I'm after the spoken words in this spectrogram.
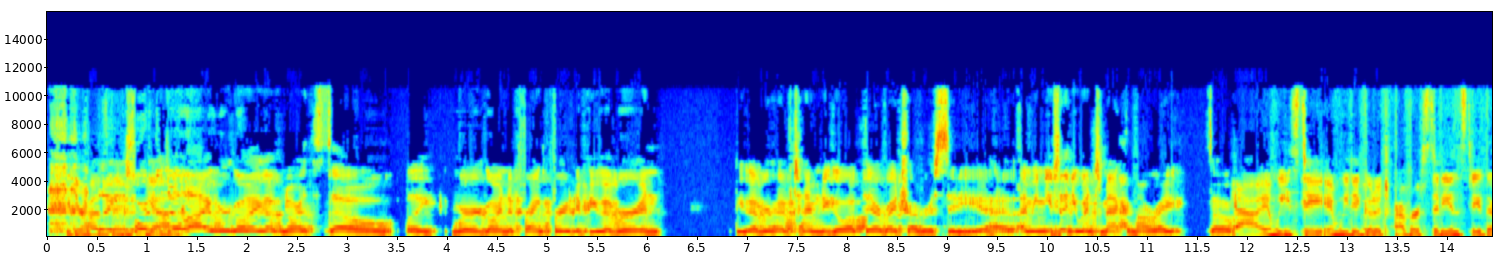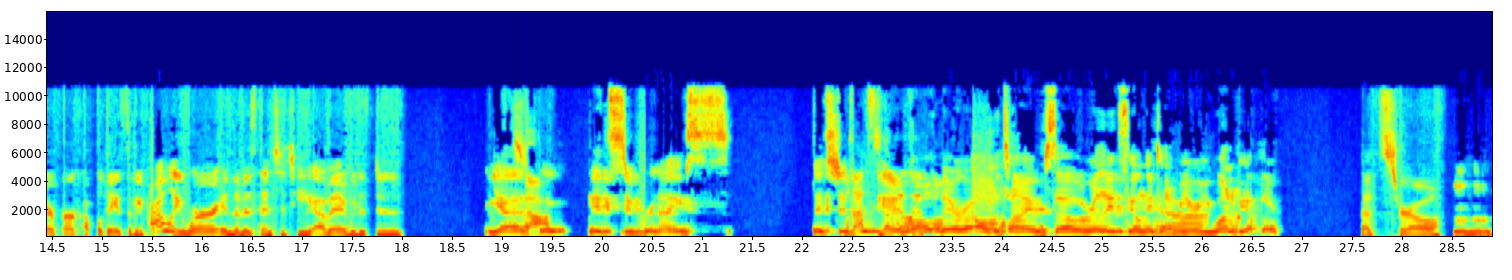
with your husband. Like Fourth yeah. of July, we're going up north, so like we're going to Frankfort. If you ever and if you ever have time to go up there by Traverse City, I mean, you said you went to Mackinac, right? So yeah, and we stayed, and we did go to Traverse City and stayed there for a couple days. So we probably were in the vicinity of it. We just didn't. Yeah, so it's super nice. It's just well, that's it's good. cold there all the time, so really, it's the only time yeah. of year you want to be up there. That's true. Mm-hmm.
